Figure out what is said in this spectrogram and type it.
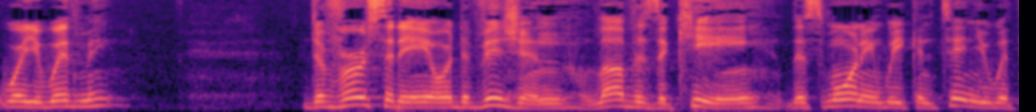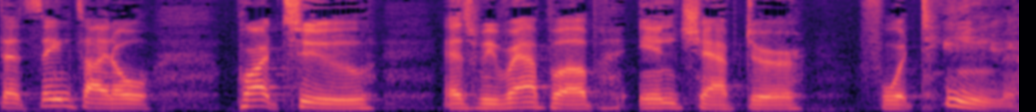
were you with me? Diversity or division, love is the key. This morning we continue with that same title, part two, as we wrap up in chapter 14.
